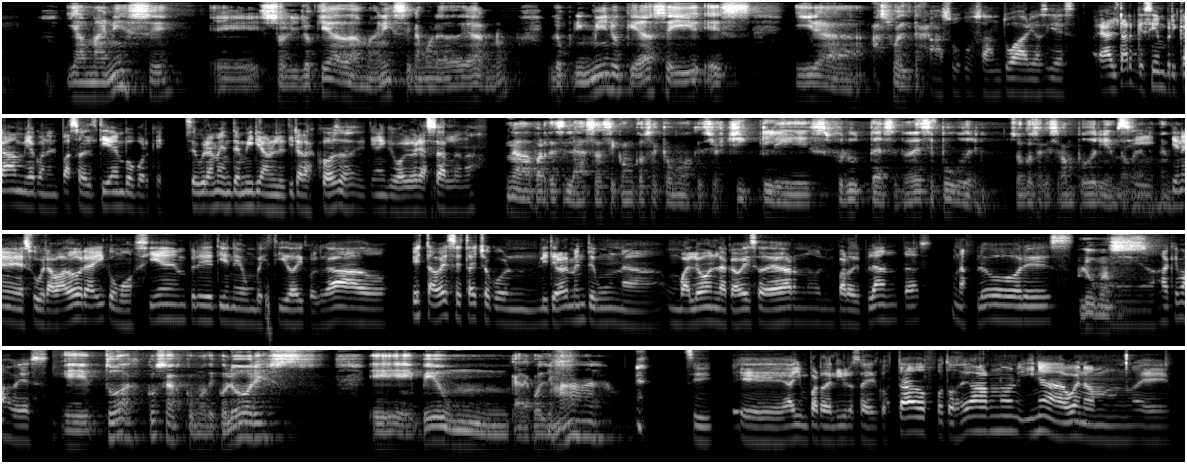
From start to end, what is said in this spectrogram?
y amanece eh, soliloqueada, amanece enamorada de Arno. Lo primero que hace ir es ir a, a su altar. A su santuario, así es. El altar que siempre cambia con el paso del tiempo porque seguramente Miriam le tira las cosas y tiene que volver a hacerlo, ¿no? No, aparte se las hace con cosas como, qué sé yo, chicles, frutas, entonces se pudren. Son cosas que se van pudriendo. Sí, tiene su grabadora ahí como siempre, tiene un vestido ahí colgado. Esta vez está hecho con literalmente una, un balón en la cabeza de Arnold, un par de plantas, unas flores. Plumas. Eh, ¿A qué más ves? Eh, todas cosas como de colores. Eh, veo un caracol de mar. Sí. Hay un par de libros ahí al costado, fotos de Arnold y nada, bueno, mm,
